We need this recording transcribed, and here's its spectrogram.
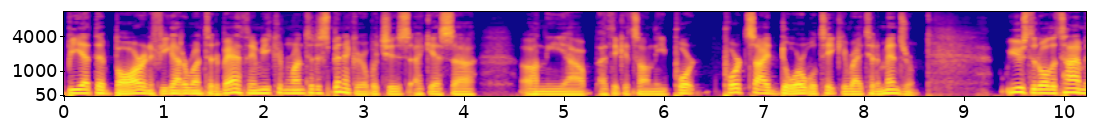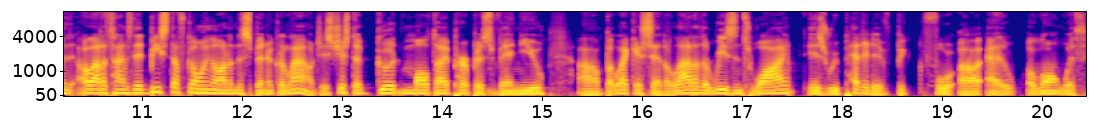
be at the bar, and if you got to run to the bathroom, you can run to the Spinnaker, which is I guess uh, on the uh, I think it's on the port port side door. Will take you right to the men's room we used it all the time, and a lot of times there'd be stuff going on in the Spinnaker Lounge. It's just a good multi-purpose venue, uh, but like I said, a lot of the reasons why is repetitive for uh, along with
